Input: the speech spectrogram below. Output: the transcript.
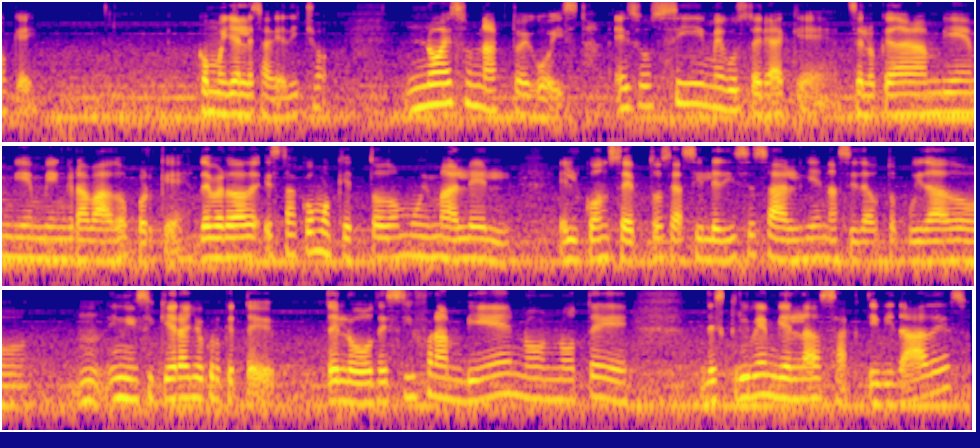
Ok como ya les había dicho, no es un acto egoísta. Eso sí me gustaría que se lo quedaran bien, bien, bien grabado, porque de verdad está como que todo muy mal el, el concepto. O sea, si le dices a alguien así de autocuidado, ni siquiera yo creo que te, te lo descifran bien o no te describen bien las actividades.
